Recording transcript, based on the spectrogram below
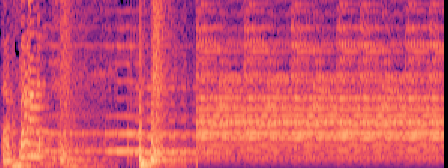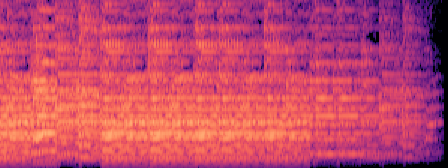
that's that.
